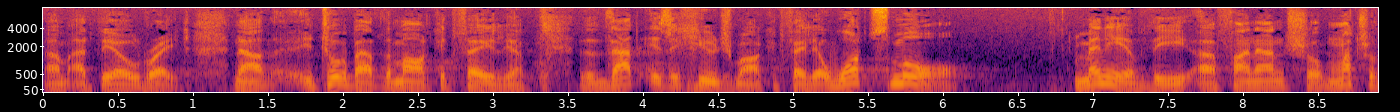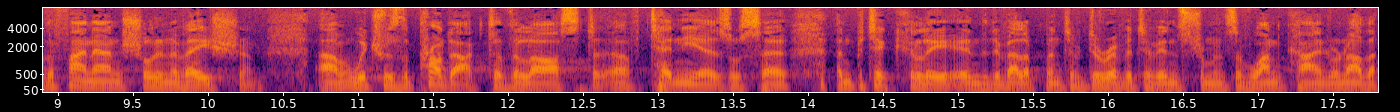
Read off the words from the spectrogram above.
um, at the old rate. Now, you talk about the market failure. That is a huge market failure. What's more, many of the uh, financial, much of the financial innovation, um, which was the product of the last uh, 10 years or so, and particularly in the development of derivative instruments of one kind or another,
